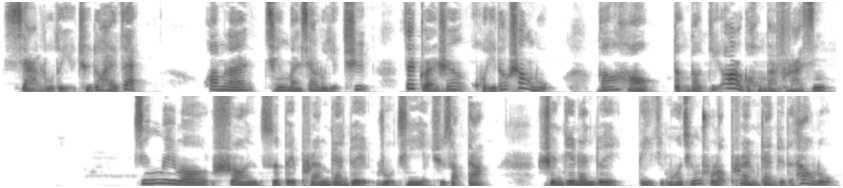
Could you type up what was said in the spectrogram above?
下路的野区都还在。花木兰清完下路野区，再转身回到上路，刚好等到第二个红 buff 刷新。经历了上一次被 Prime 战队入侵野区扫荡，神殿战队立即摸清楚了 Prime 战队的套路。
